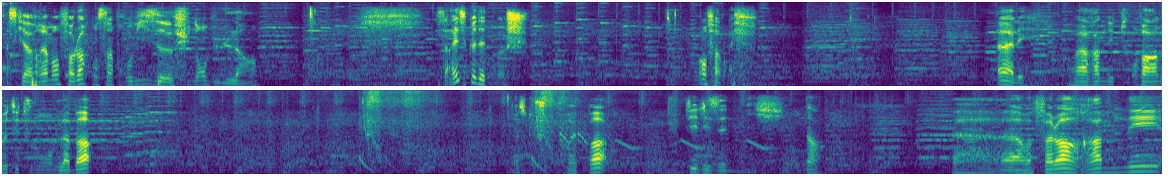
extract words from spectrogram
Parce qu'il va vraiment falloir qu'on s'improvise euh, funambule là. hein. Ça risque d'être moche. Enfin bref. Allez, on va ramener tout, on va rameuter tout le monde là-bas. Est-ce que je pourrais pas buter les ennemis? Non. Euh, va falloir ramener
